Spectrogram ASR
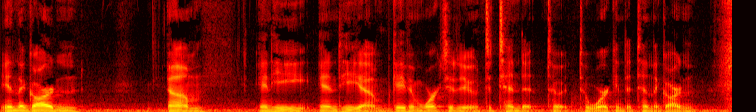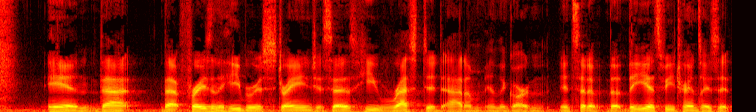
in the garden, um, and he and he um, gave him work to do to tend it to to work and to tend the garden, and that that phrase in the Hebrew is strange. It says he rested Adam in the garden instead of the, the ESV translates it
